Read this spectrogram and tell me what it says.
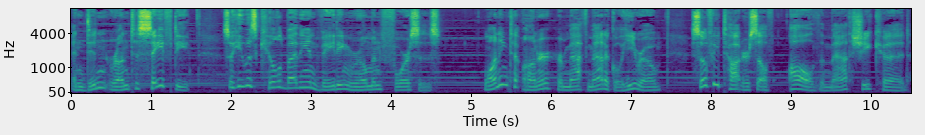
and didn't run to safety, so he was killed by the invading Roman forces. Wanting to honor her mathematical hero, Sophie taught herself all the math she could.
